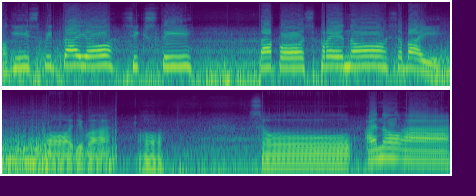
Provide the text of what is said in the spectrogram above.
Magi-speed tayo 60 tapos preno sabay. Oh, di ba? Oh. So, ano ah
